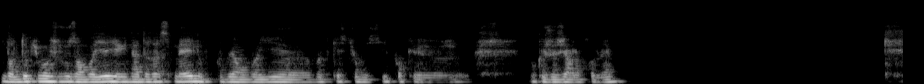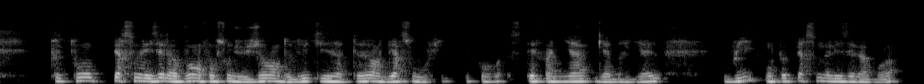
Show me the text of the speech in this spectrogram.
dans le document que je vous ai envoyé, il y a une adresse mail. Vous pouvez envoyer votre question ici pour que pour que je gère le problème. Peut-on personnaliser la voix en fonction du genre de l'utilisateur, garçon ou fille? Pour Stéphania Gabriel, oui, on peut personnaliser la voix.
